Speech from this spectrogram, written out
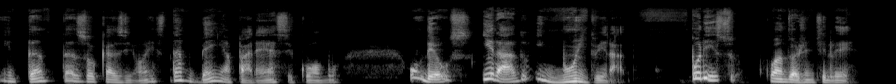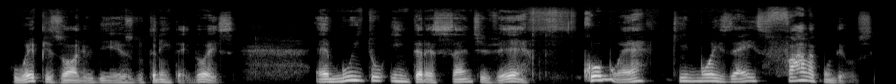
em tantas ocasiões também aparece como um Deus irado e muito irado. Por isso, quando a gente lê o episódio de Êxodo 32, é muito interessante ver como é que Moisés fala com Deus.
